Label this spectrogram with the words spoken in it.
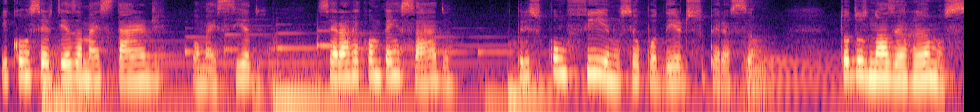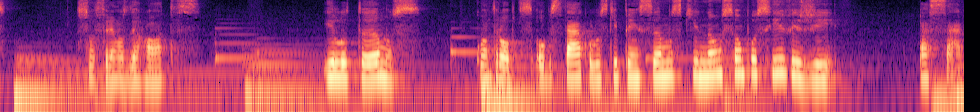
e com certeza mais tarde ou mais cedo será recompensado. Por isso, confie no seu poder de superação. Todos nós erramos, sofremos derrotas e lutamos contra obstáculos que pensamos que não são possíveis de passar.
